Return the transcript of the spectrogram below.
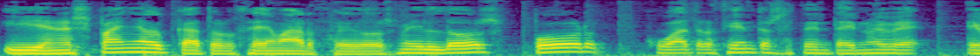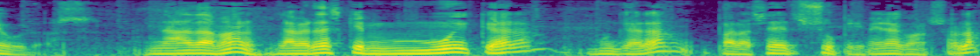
y en España el 14 de marzo de 2002 por 479 euros. Nada mal. La verdad es que muy cara, muy cara para ser su primera consola.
